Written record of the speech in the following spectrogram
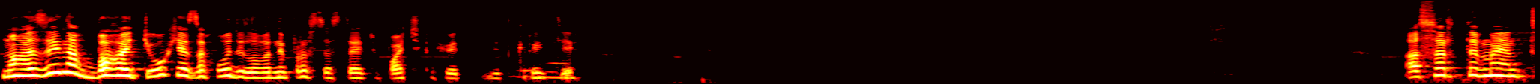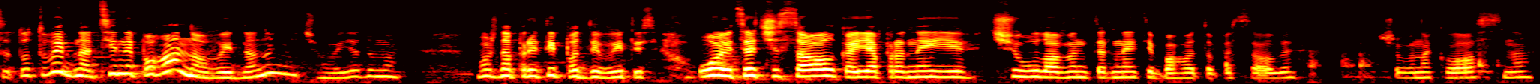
магазинах багатьох я заходила, вони просто стоять у пачках від, відкриті. Асортимент. Тут видно, ціни погано видно, ну нічого, я думаю, можна прийти подивитись. Ой, ця чесалка, я про неї чула в інтернеті, багато писали, що вона класна.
